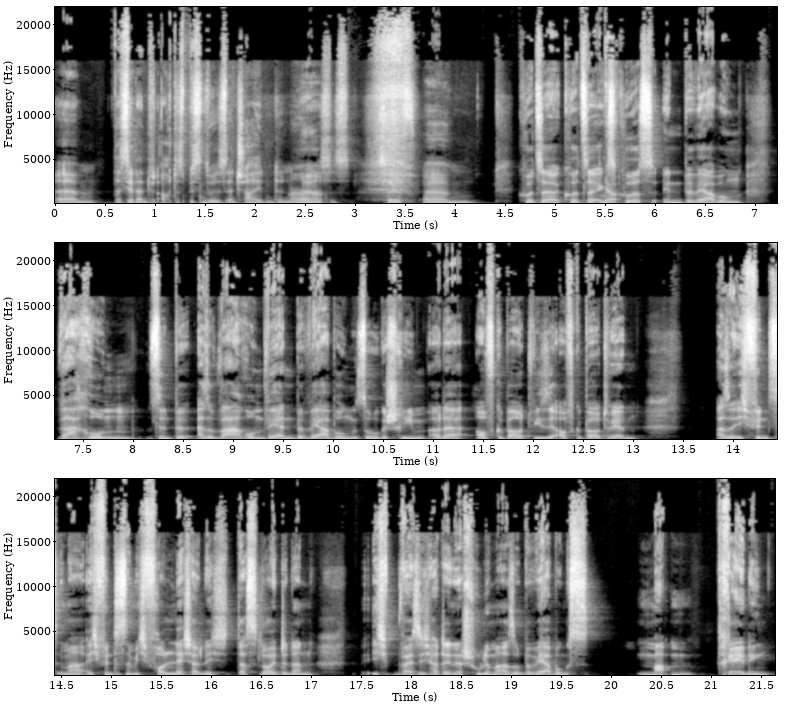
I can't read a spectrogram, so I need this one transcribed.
ähm, das ist ja dann auch das bisschen so das Entscheidende, ne? Ja. Das ist, Safe. ähm, Kurzer, kurzer Exkurs in Bewerbungen. Warum sind, Be also warum werden Bewerbungen so geschrieben oder aufgebaut, wie sie aufgebaut werden? Also ich finde es immer, ich finde es nämlich voll lächerlich, dass Leute dann, ich weiß, ich hatte in der Schule mal so Bewerbungsmappentraining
